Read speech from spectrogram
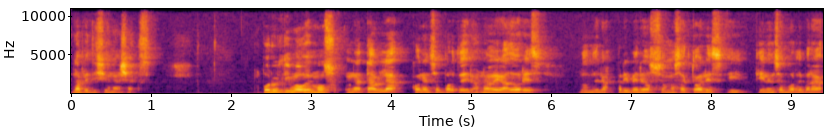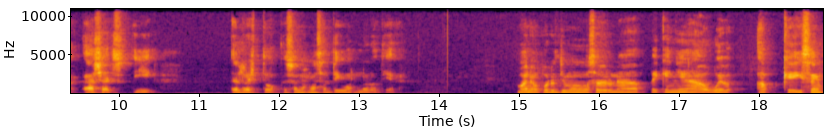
la petición a Ajax. Por último vemos una tabla con el soporte de los navegadores donde los primeros son los actuales y tienen soporte para Ajax y el resto, que son los más antiguos, no lo tienen. Bueno, por último vamos a ver una pequeña web app que hice.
